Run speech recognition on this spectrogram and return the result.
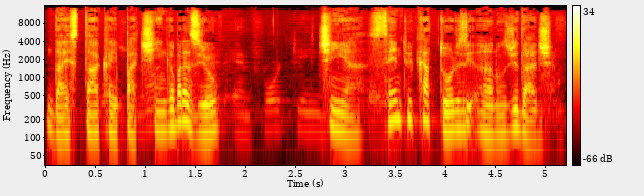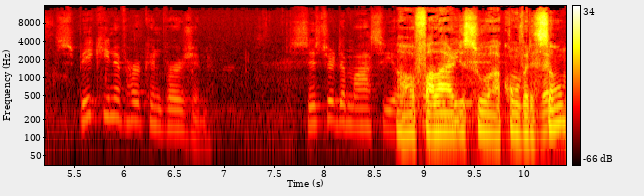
da estaca Ipatinga, Brasil, tinha 114 anos de idade. Ao falar de sua conversão,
